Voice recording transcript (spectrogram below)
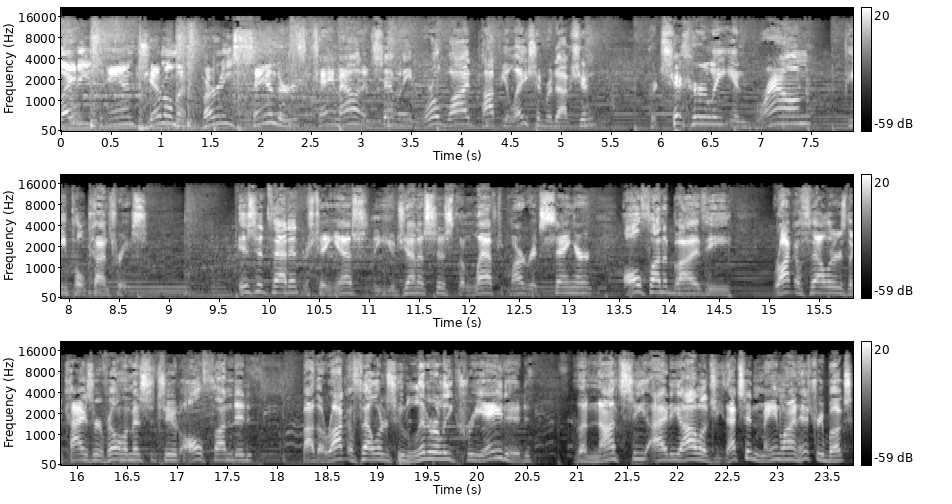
Ladies and gentlemen, Bernie Sanders came out and said we need worldwide population reduction, particularly in brown people countries. Isn't that interesting? Yes, the eugenicists, the left, Margaret Sanger, all funded by the Rockefellers, the Kaiser Wilhelm Institute, all funded by the Rockefellers who literally created the Nazi ideology. That's in mainline history books.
